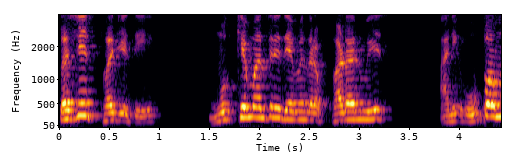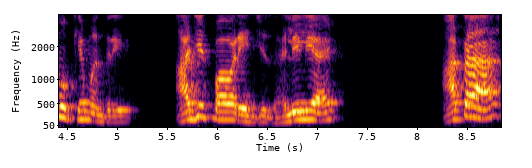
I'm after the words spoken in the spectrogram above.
तशीच फजिती मुख्यमंत्री देवेंद्र फडणवीस आणि उपमुख्यमंत्री अजित पवार यांची झालेली आहे. आता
